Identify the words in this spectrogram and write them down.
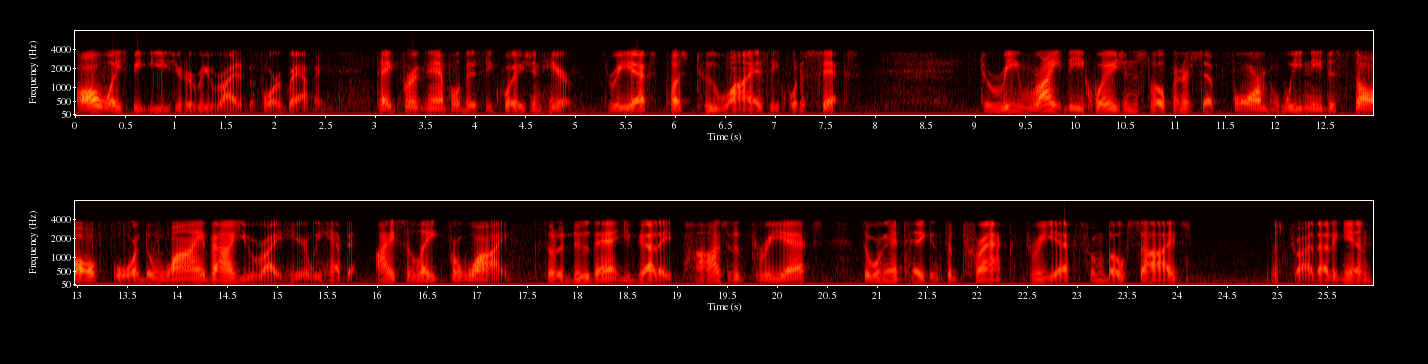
always be easier to rewrite it before graphing. Take, for example, this equation here. 3x plus 2y is equal to 6. To rewrite the equation in slope-intercept form, we need to solve for the y value right here. We have to isolate for y. So to do that, you've got a positive 3x so we're going to take and subtract 3x from both sides. Let's try that again.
